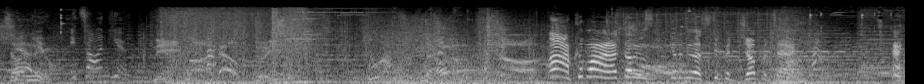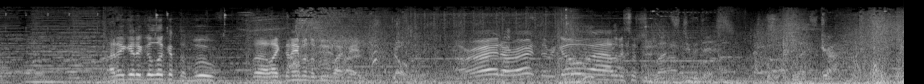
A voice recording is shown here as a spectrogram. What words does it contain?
It's on you. It's on you. Ah, come on! I thought it was gonna do that stupid jump attack. I didn't get a good look at the move. The, like the name of the move, I mean. Alright, alright, there we go. Ah, let me switch it. Let's do this. Let's try.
